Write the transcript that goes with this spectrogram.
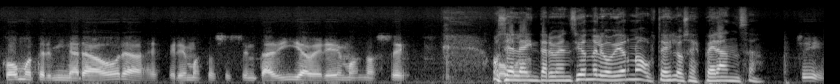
¿Cómo terminará ahora? Esperemos los 60 días, veremos, no sé. O sea, la intervención del gobierno a ustedes los esperanza. Sí,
